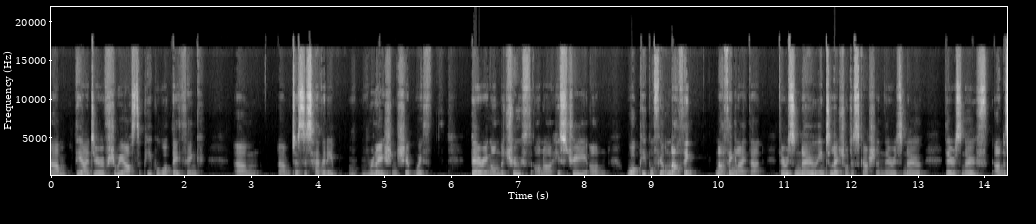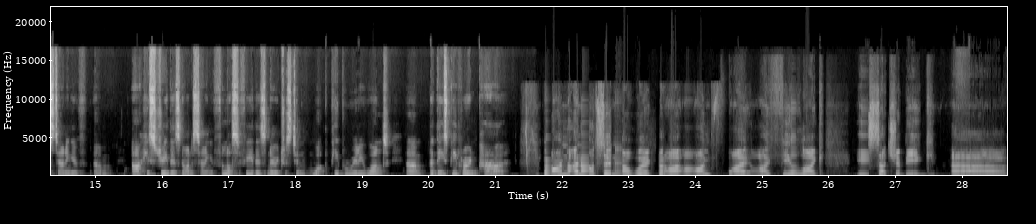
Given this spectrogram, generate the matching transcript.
um, the idea of should we ask the people what they think. Um, um, does this have any relationship with bearing on the truth, on our history, on what people feel? Nothing, nothing like that. There is no intellectual discussion. There is no, there is no f- understanding of um, our history. There's no understanding of philosophy. There's no interest in what the people really want. Um, but these people are in power. but i'm not, i'm not certain how it worked but i i'm i i feel like it's such a big uh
